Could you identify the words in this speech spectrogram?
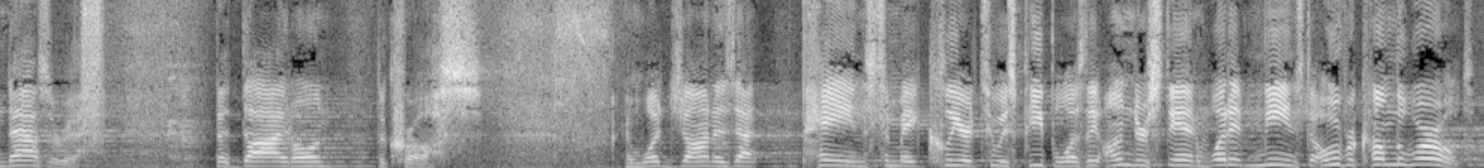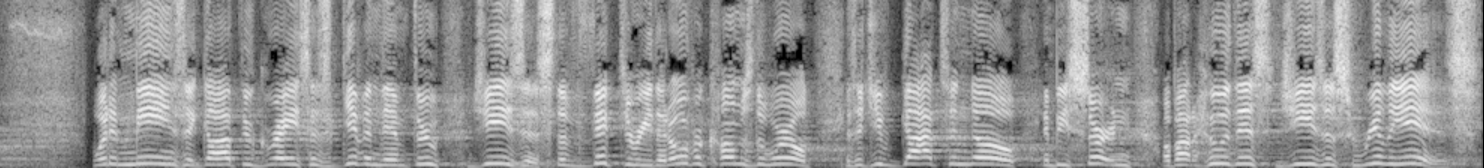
Nazareth that died on the cross. And what John is at pains to make clear to his people as they understand what it means to overcome the world. What it means that God, through grace, has given them through Jesus, the victory that overcomes the world, is that you've got to know and be certain about who this Jesus really is.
